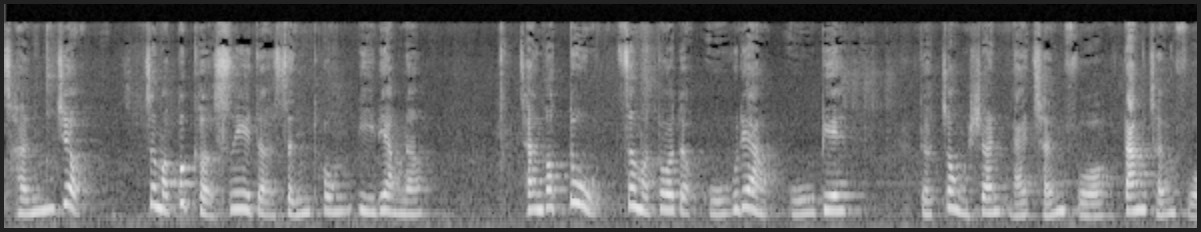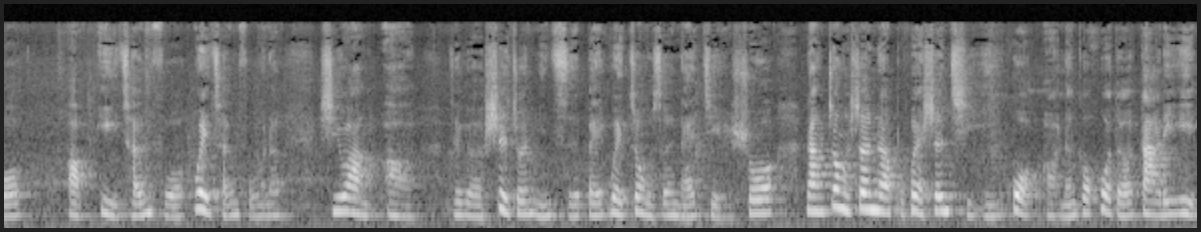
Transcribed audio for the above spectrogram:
成就这么不可思议的神通力量呢？才能够度这么多的无量无边的众生来成佛，当成佛，啊，已成佛，未成佛呢？希望啊。这个世尊您慈悲为众生来解说，让众生呢不会升起疑惑啊，能够获得大利益。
